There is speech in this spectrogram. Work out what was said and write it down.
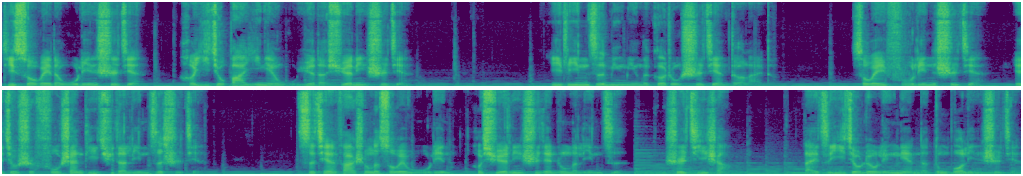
即所谓的武林事件和1981年5月的学林事件，以林字命名的各种事件得来的。所谓抚林事件，也就是釜山地区的林字事件。此前发生的所谓武林和学林事件中的林字，实际上。来自1960年的东柏林事件。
